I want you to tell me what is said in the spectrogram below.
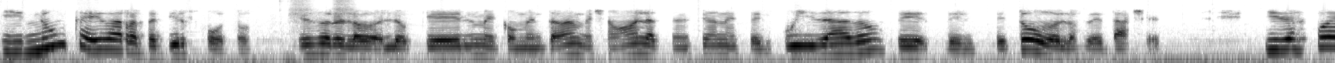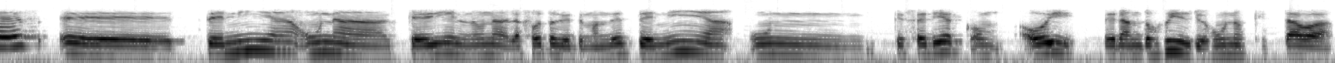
Y nunca iba a repetir fotos. Eso era lo, lo que él me comentaba, me llamaba la atención, es el cuidado de, de- de todos los detalles. Y después eh, tenía una, que vi en una de las fotos que te mandé, tenía un, que sería como, hoy eran dos vidrios, uno que estaba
